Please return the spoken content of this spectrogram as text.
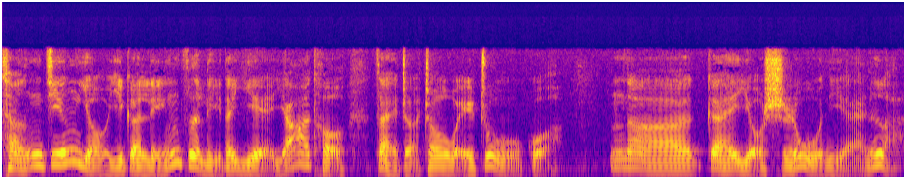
曾经有一个林子里的野丫头在这周围住过，那该有十五年了。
